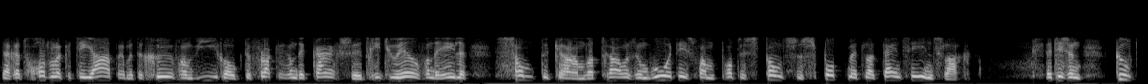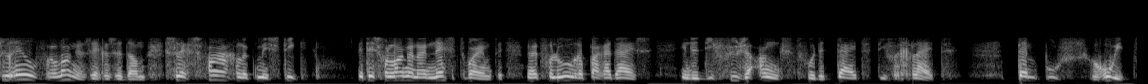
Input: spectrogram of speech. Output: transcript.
Naar het goddelijke theater met de geur van wierook, de flakkerende kaarsen... het ritueel van de hele santekraam, wat trouwens een woord is van protestantse spot met Latijnse inslag... Het is een cultureel verlangen, zeggen ze dan, slechts vagelijk mystiek. Het is verlangen naar nestwarmte, naar het verloren paradijs... in de diffuse angst voor de tijd die verglijdt. Tempus ruit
